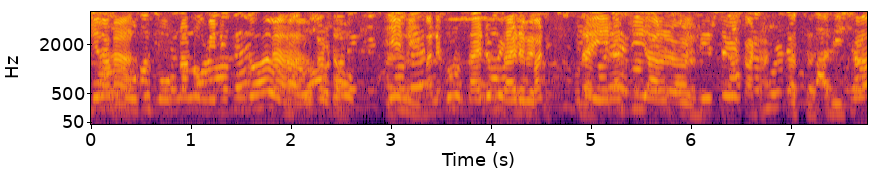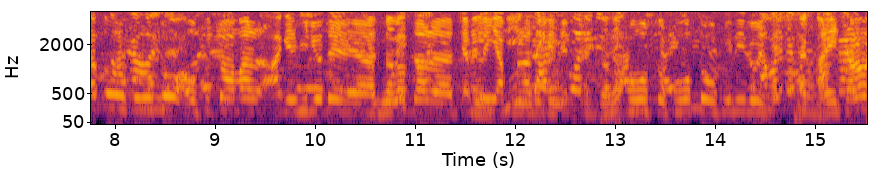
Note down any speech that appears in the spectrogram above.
যেরকম হ্যাঁ। ওষুধ অন্যান্য মেডিসিন দেওয়া হয় হ্যাঁ, ওটা ওটা। এ নেই মানে কোনো সাইড Side এফেক্ট। ওটা এনার্জি আর স্ট্রেসটাকে কাটায়। আচ্ছা, আর এছাড়া তো সমস্ত ওষুধ তো আমার আগের ভিডিওতে দুর্গাবদার চ্যানেলেই আপনারা দেখেছেন। সমস্ত সমস্ত ওষুধই রয়েছে। আর এছাড়াও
